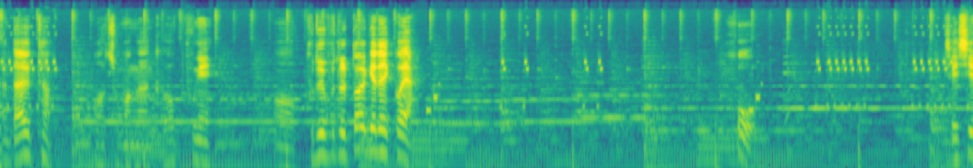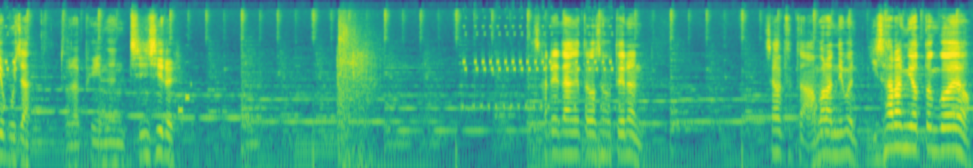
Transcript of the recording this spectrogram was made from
아, 나유타 어, 조만간 그 허풍에 어, 부들부들 떨게 될 거야. 호. 제시해보자. 눈앞에 있는 진실을. 살해당했다고 생각되는 생각했던 아마라님은 이 사람이었던 거예요.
